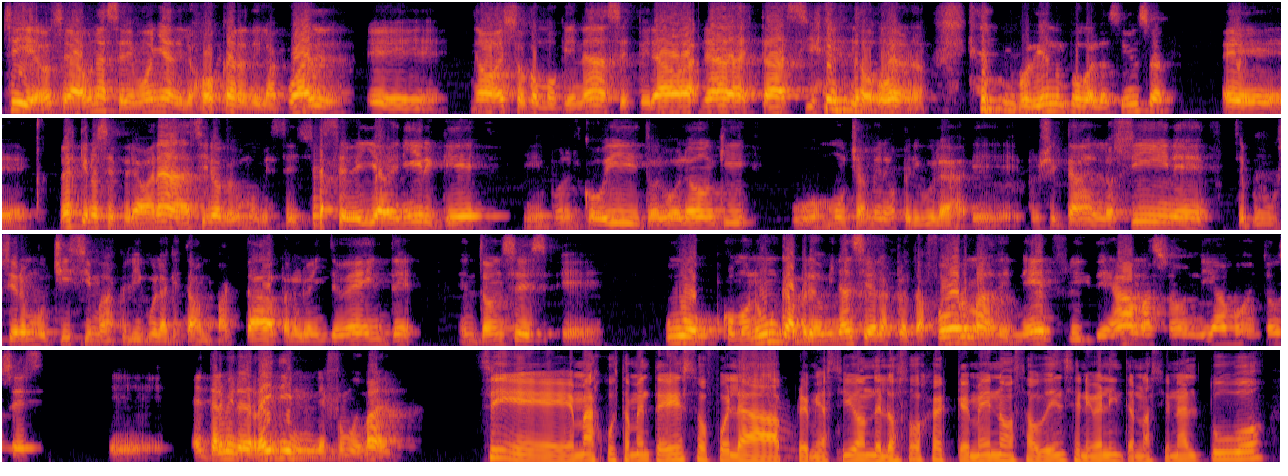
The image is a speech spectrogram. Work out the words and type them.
Sí, o sea, una ceremonia de los Oscars de la cual, eh, no, eso como que nada se esperaba, nada está haciendo, bueno, volviendo un poco a los Simpsons, eh, no es que no se esperaba nada, sino que como que ya se veía venir que eh, por el COVID todo el bolonqui hubo muchas menos películas proyectadas en los cines, se pusieron muchísimas películas que estaban pactadas para el 2020, entonces hubo como nunca predominancia de las plataformas, de Netflix, de Amazon, digamos, entonces eh, en términos de rating le fue muy mal. Sí, eh, más justamente eso fue la premiación de los Oscars que menos audiencia a nivel internacional tuvo.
